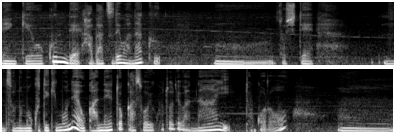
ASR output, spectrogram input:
連携を組んで派閥ではなくそして、その目的もねお金とかそういうことではないところ。うん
